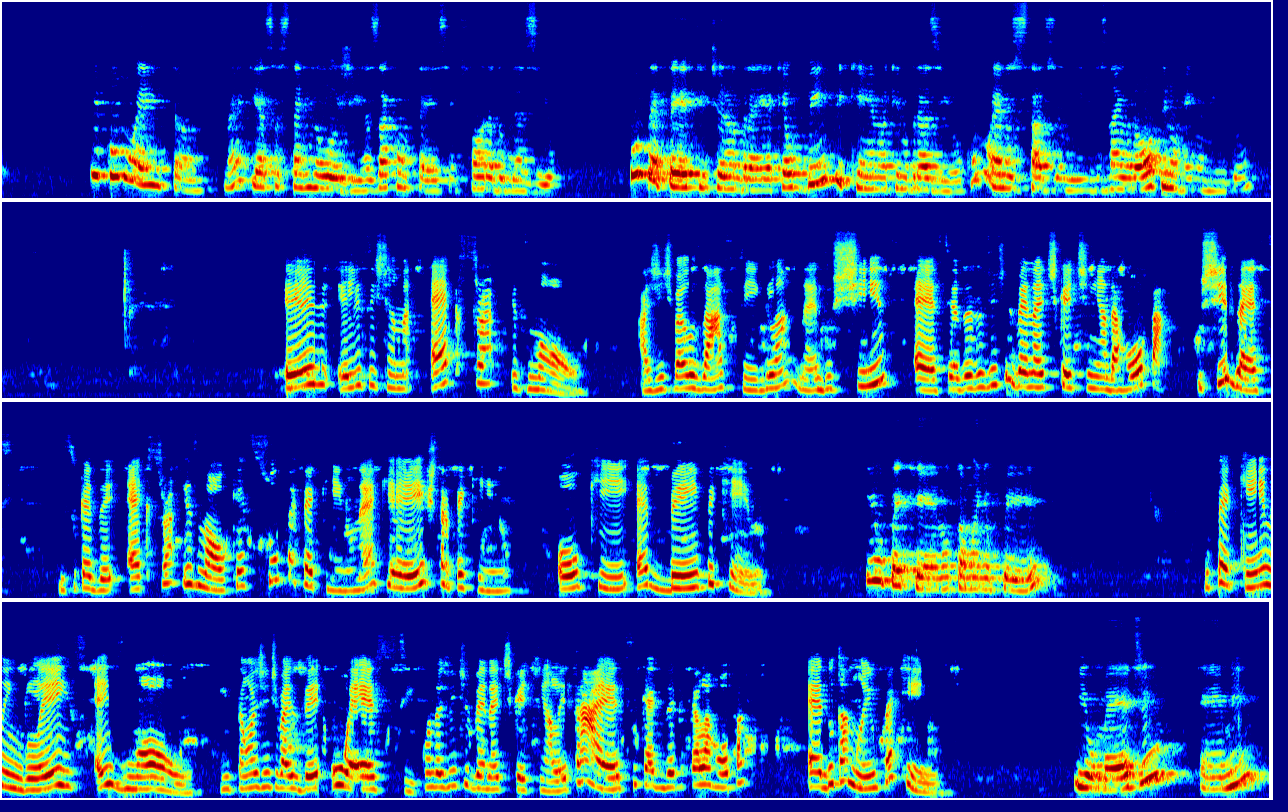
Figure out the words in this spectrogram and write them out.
E como é, então, né, que essas terminologias acontecem fora do Brasil? O PP Teacher Andrea, que é o bem pequeno aqui no Brasil, como é nos Estados Unidos, na Europa e no Reino Unido? Ele, ele se chama Extra Small. A gente vai usar a sigla né, do XS. Às vezes a gente vê na etiquetinha da roupa o XS. Isso quer dizer extra small, que é super pequeno, né? Que é extra pequeno, ou que é bem pequeno. E o pequeno, tamanho P? O pequeno em inglês é small. Então a gente vai ver o S. Quando a gente vê na etiquetinha a letra S, quer dizer que aquela roupa é do tamanho pequeno. E o médio, M?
